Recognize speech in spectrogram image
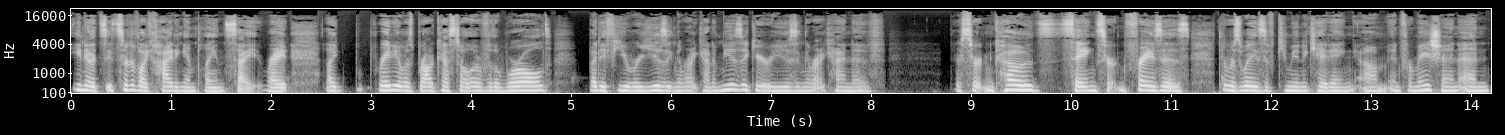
You know, it's it's sort of like hiding in plain sight, right? Like radio was broadcast all over the world, but if you were using the right kind of music, you were using the right kind of there's certain codes, saying certain phrases. There was ways of communicating um, information, and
